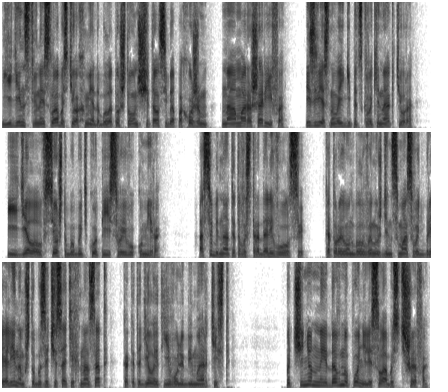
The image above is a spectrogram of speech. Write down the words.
Единственной слабостью Ахмеда было то, что он считал себя похожим на Амара Шарифа, известного египетского киноактера, и делал все, чтобы быть копией своего кумира. Особенно от этого страдали волосы, которые он был вынужден смазывать бриолином, чтобы зачесать их назад, как это делает его любимый артист. Подчиненные давно поняли слабость шефа,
